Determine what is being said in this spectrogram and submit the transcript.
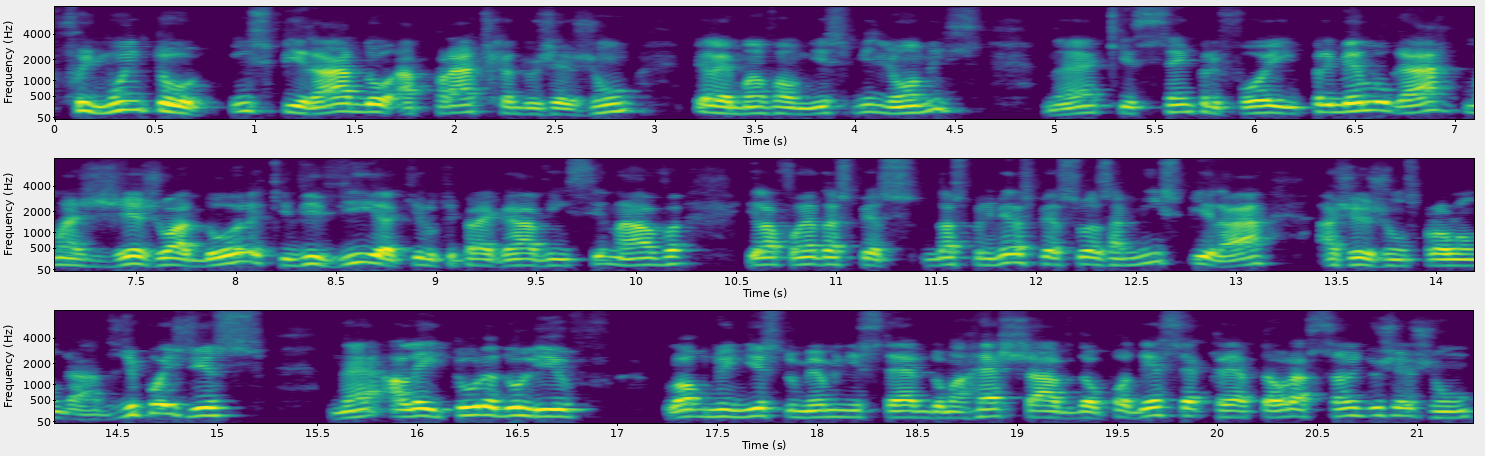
fui muito inspirado à prática do jejum pela irmã Valnice Milhomens, né, que sempre foi, em primeiro lugar, uma jejuadora que vivia aquilo que pregava e ensinava, e ela foi uma das, das primeiras pessoas a me inspirar a jejuns prolongados. Depois disso, né, a leitura do livro, logo no início do meu ministério, de uma ré-chave do poder secreto da oração e do jejum,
